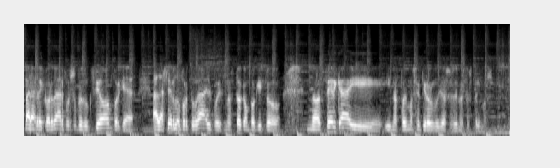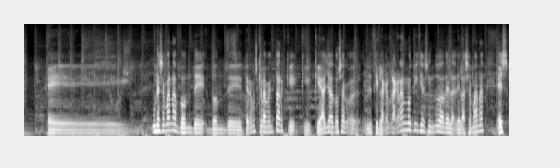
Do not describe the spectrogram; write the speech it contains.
para recordar por su producción porque al hacerlo Portugal pues nos toca un poquito nos cerca y, y nos podemos sentir orgullosos de nuestros primos. Eh, una semana donde, donde tenemos que lamentar que, que, que haya dos. Es decir, la, la, gran noticia sin duda de la, de la, semana es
